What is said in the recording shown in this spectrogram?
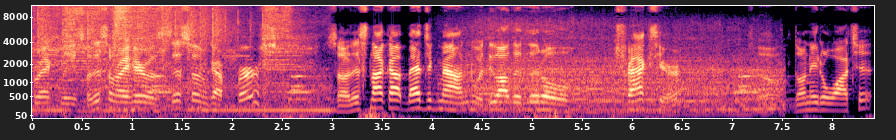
correctly. So this one right here was this one we got first. So let's knock out Magic Mountain. We'll do all the little tracks here. So don't need to watch it.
